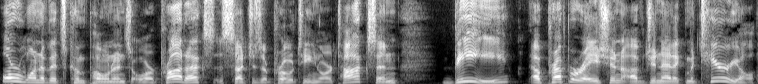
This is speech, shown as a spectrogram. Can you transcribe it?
or one of its components or products, such as a protein or toxin. B a preparation of genetic material,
